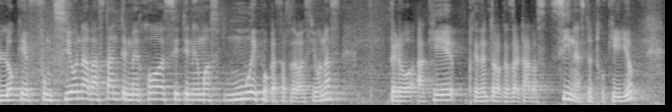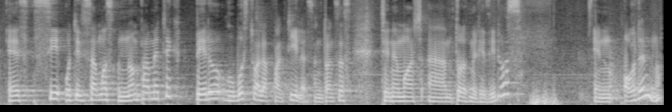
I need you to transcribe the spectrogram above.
lo que funciona bastante mejor si tenemos muy pocas observaciones pero aquí presento los resultados sin este truquillo, es si utilizamos non-parametric, pero robusto a las cuantiles. Entonces tenemos um, todos mis residuos en orden, ¿no?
